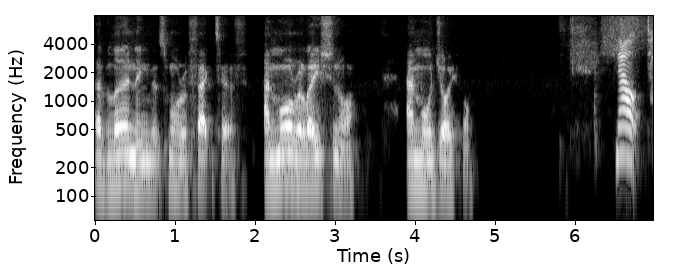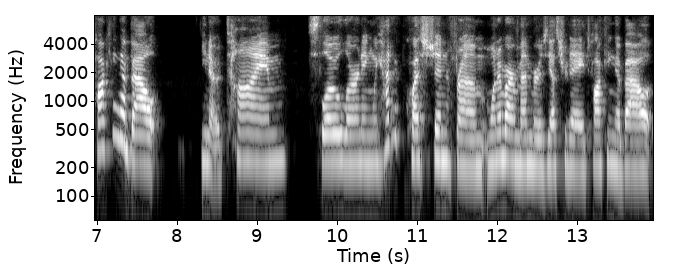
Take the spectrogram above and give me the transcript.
of learning that's more effective and more relational and more joyful. Now, talking about, you know, time, slow learning, we had a question from one of our members yesterday talking about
